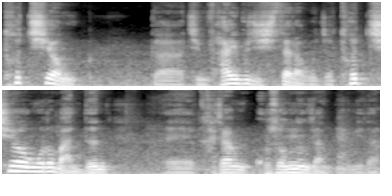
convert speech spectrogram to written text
터치형, 그러니까 지금 5G 시대라고 이제 터치형으로 만든 에, 가장 고성능 장비입니다.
